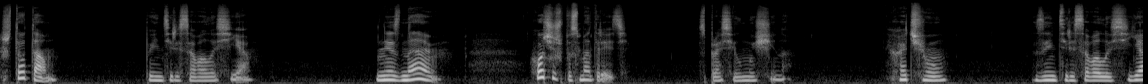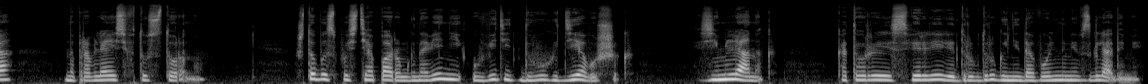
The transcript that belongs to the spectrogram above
что там?» — поинтересовалась я. «Не знаю. Хочешь посмотреть?» — спросил мужчина. «Хочу», — заинтересовалась я, направляясь в ту сторону чтобы спустя пару мгновений увидеть двух девушек, землянок, которые сверлили друг друга недовольными взглядами.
